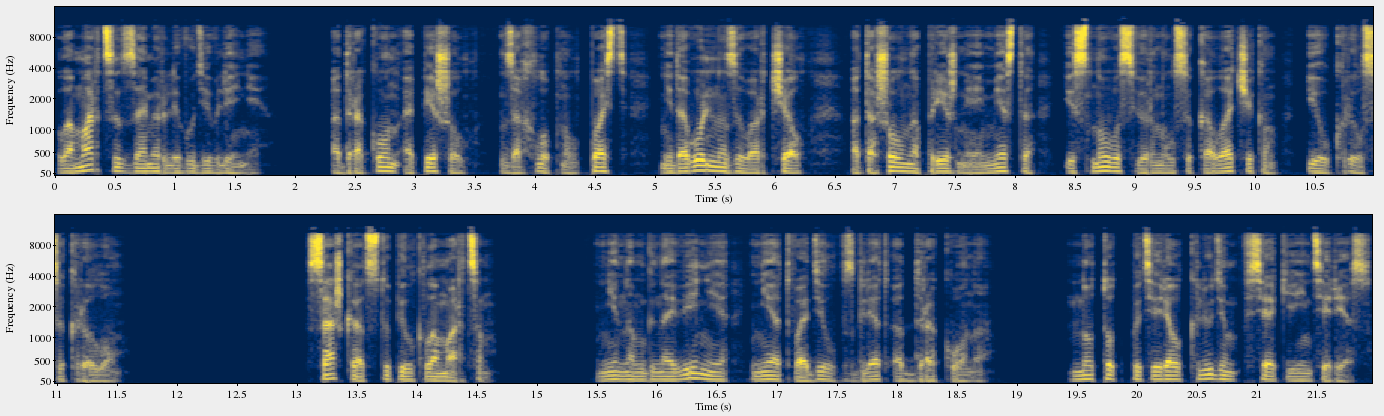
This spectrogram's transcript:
Ламарцы замерли в удивлении. А дракон опешил, захлопнул пасть, недовольно заворчал, отошел на прежнее место и снова свернулся калачиком и укрылся крылом. Сашка отступил к ламарцам. Ни на мгновение не отводил взгляд от дракона. Но тот потерял к людям всякий интерес.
